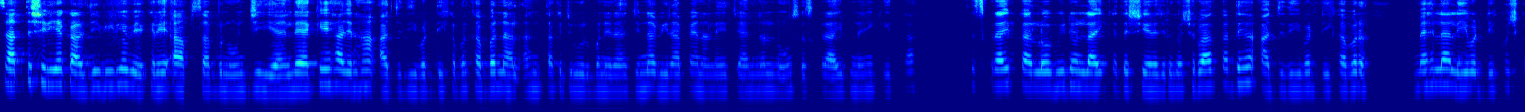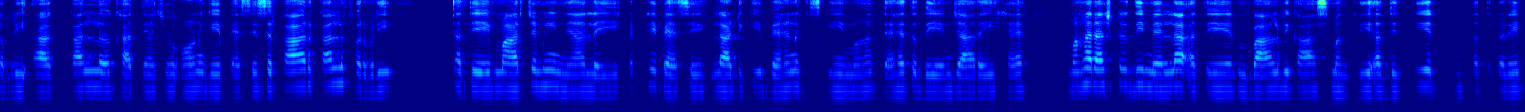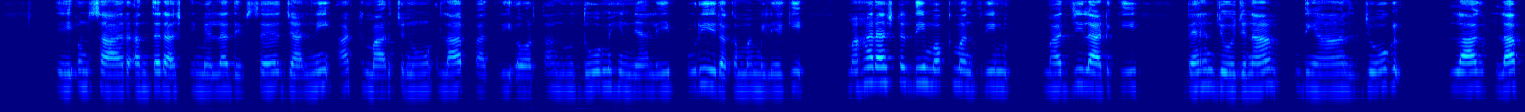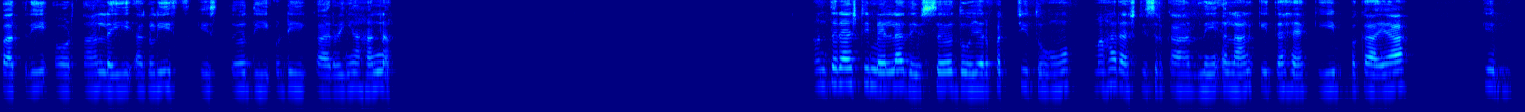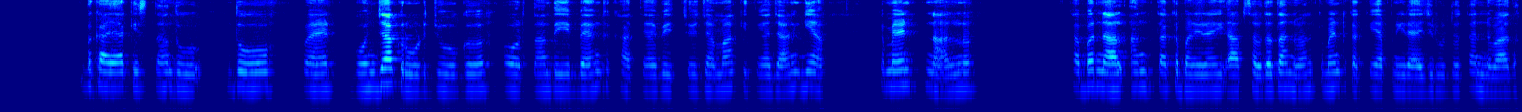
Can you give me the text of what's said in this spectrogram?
ਸਤਿ ਸ਼੍ਰੀ ਅਕਾਲ ਜੀ, ਵੀਡੀਓ ਵੇਖ ਰਹੇ ਆਪ ਸਭ ਨੂੰ ਜੀ। ਆਇਆਂ ਲੈ ਕੇ ਹਾਜ਼ਰ ਹਾਂ ਅੱਜ ਦੀ ਵੱਡੀ ਖਬਰ। ਖਬਰ ਨਾਲ ਅੰਤ ਤੱਕ ਜਰੂਰ ਬਣੇ ਰਹਿਣਾ ਜਿਨ੍ਹਾਂ ਵੀਰਾਂ ਭੈਣਾਂ ਨੇ ਚੈਨਲ ਨੂੰ ਸਬਸਕ੍ਰਾਈਬ ਨਹੀਂ ਕੀਤਾ, ਸਬਸਕ੍ਰਾਈਬ ਕਰ ਲਓ, ਵੀਡੀਓ ਨੂੰ ਲਾਈਕ ਅਤੇ ਸ਼ੇਅਰ ਜ਼ਰੂਰ ਕਰੋ। ਸ਼ੁਰੂਆਤ ਕਰਦੇ ਹਾਂ ਅੱਜ ਦੀ ਵੱਡੀ ਖਬਰ। ਮਹਿਲਾ ਲਈ ਵੱਡੀ ਖੁਸ਼ਖਬਰੀ ਆ ਕੱਲ ਖਾਤਿਆਂ 'ਚੋਂ ਆਉਣਗੇ ਪੈਸੇ। ਸਰਕਾਰ ਕੱਲ ਫਰਵਰੀ ਅਤੇ ਮਾਰਚ ਮਹੀਨਿਆਂ ਲਈ ਇਕੱਠੇ ਪੈਸੇ, ਲਾਡਕੀ ਬਹਿਨ ਸਕੀਮ ਤਹਿਤ ਦੇਣ ਜਾ ਰਹੀ ਹੈ। ਮਹਾਰਾਸ਼ਟਰ ਦੀ ਮਹਿਲਾ ਅਤੇ ਬਾਲ ਵਿਕਾਸ ਮੰਤਰੀ ਅਦਿੱਤੀ ਤਤਕੜੇ ਦੇ ਅਨੁਸਾਰ ਅੰਤਰਰਾਸ਼ਟਰੀ ਮਹਿਲਾ ਦਿਵਸ ਜਾਨੀ 8 ਮਾਰਚ ਨੂੰ ਲਾਭਪਾਤਰੀ ਔਰਤਾਂ ਨੂੰ 2 ਮਹੀਨਿਆਂ ਲਈ ਪੂਰੀ ਰਕਮ ਮਿਲੇਗੀ। ਮਹਾਰਾਸ਼ਟਰ ਦੀ ਮੁੱਖ ਮੰਤਰੀ ਮਾਝੀ ਲਾਡਕੀ ਬਹਿਨ ਯੋਜਨਾ ਦੀਆਂ ਯੋਗ ਲਾਭ ਲਾਭਪਾਤਰੀ ਔਰਤਾਂ ਲਈ ਅਗਲੀ ਕਿਸ਼ਤ ਦੀ ਉਡੀਕ ਕਰ ਰਹੀਆਂ ਹਨ। ਅੰਤਰਰਾਸ਼ਟਰੀ ਮਹਿਲਾ ਦਿਵਸ 2025 ਤੋਂ ਮਹਾਰਾਸ਼ਟਰੀ ਸਰਕਾਰ ਨੇ ਐਲਾਨ ਕੀਤਾ ਹੈ ਕਿ ਬਕਾਇਆ ਕਿ ਬਕਾਇਆ ਕਿਸ਼ਤਾਂ ਦੋ ਦੋ ਪੁਆਇੰਟ ਬਵੰਜਾ ਕਰੋੜ ਯੋਗ ਔਰਤਾਂ ਦੇ ਬੈਂਕ ਖਾਤਿਆਂ ਵਿੱਚ ਜਮ੍ਹਾਂ ਕੀਤੀਆਂ ਜਾਣਗੀਆਂ ਕਮੈਂਟ ਨਾਲ ਖਬਰ ਨਾਲ ਅੰਤ ਤੱਕ ਬਣੇ ਰਹੀ ਆਪ ਸਭ ਦਾ ਧੰਨਵਾਦ ਕਮੈਂਟ ਕਰਕੇ ਆਪਣੀ رائے ਜ਼ਰੂਰ ਦਿਓ ਧੰਨਵਾਦ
